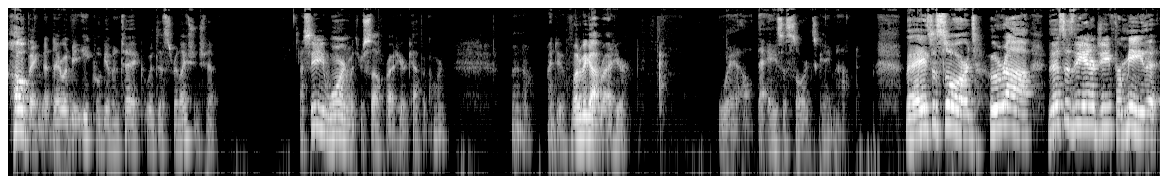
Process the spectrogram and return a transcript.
hoping that there would be equal give and take with this relationship. I see you warn with yourself right here, Capricorn. I know, I do. What do we got right here? Well, the Ace of Swords came out. The Ace of Swords, hurrah! This is the energy for me that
